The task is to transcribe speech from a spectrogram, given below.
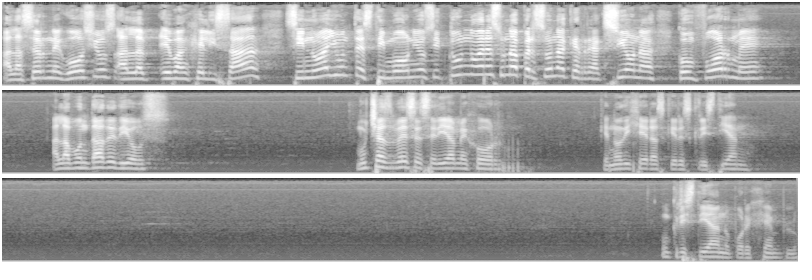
al hacer negocios, al evangelizar. Si no hay un testimonio, si tú no eres una persona que reacciona conforme a la bondad de Dios, Muchas veces sería mejor que no dijeras que eres cristiano. Un cristiano, por ejemplo,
